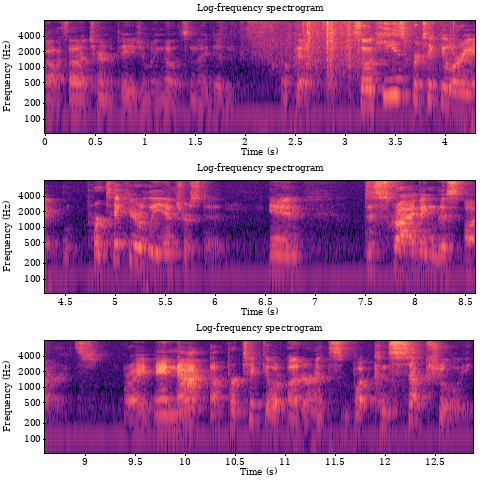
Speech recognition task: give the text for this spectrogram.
oh, I thought I turned a page in my notes and I didn't. Okay, so he's particularly, particularly interested in describing this utterance right? And not a particular utterance, but conceptually.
